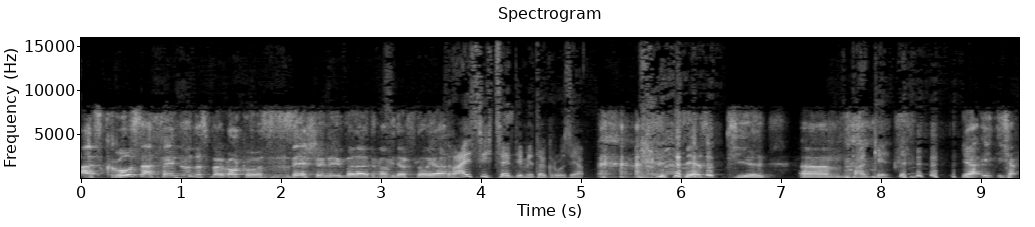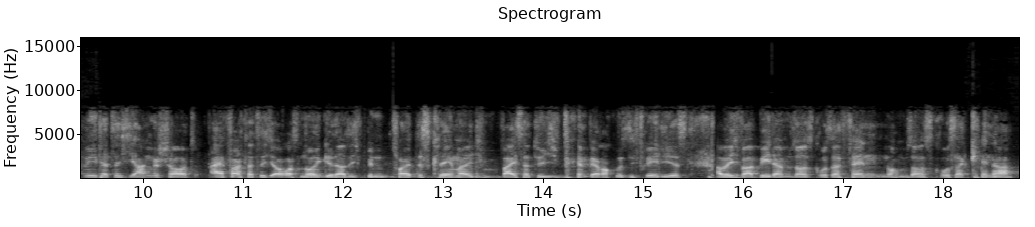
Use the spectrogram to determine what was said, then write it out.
als großer Fan und das bei Rocco. Das ist eine sehr schöne Überleitung mal wieder, Florian. 30 Zentimeter groß, ja. sehr subtil. Ähm, Danke. Ja, ich, ich habe mir die tatsächlich angeschaut. Einfach tatsächlich auch aus Neugierde. Also ich bin voll Disclaimer, ich weiß natürlich, wer Rocco Sifredi ist, aber ich war weder ein besonders großer Fan noch ein besonders großer Kenner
